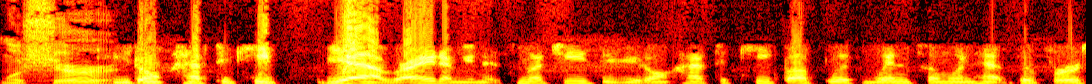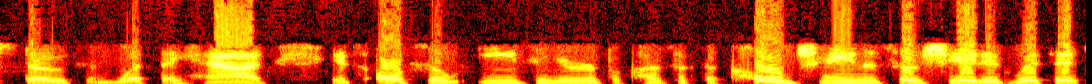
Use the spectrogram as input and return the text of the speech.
Well, sure. You don't have to keep, yeah, right? I mean, it's much easier. You don't have to keep up with when someone had their first dose and what they had. It's also easier because of the cold chain associated with it,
